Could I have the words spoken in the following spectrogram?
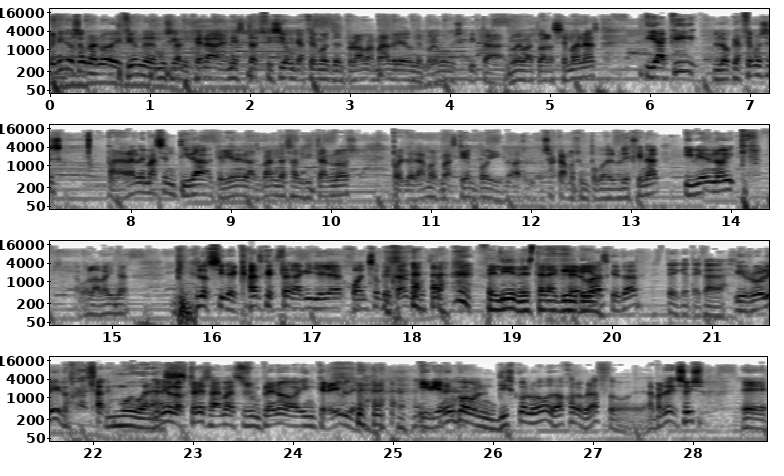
Bienvenidos a una nueva edición de, De Música Ligera en esta sesión que hacemos del programa Madre, donde ponemos musiquita nueva todas las semanas. Y aquí lo que hacemos es, para darle más entidad a que vienen las bandas a visitarnos, pues le damos más tiempo y lo, lo sacamos un poco del original. Y vienen hoy, se acabó la vaina, vienen los Sidecats que están aquí. Yo ya, Juancho, ¿qué tal? ¿Cómo estás? Feliz de estar aquí, tío. Gervas, ¿qué tal? Este que te cagas. Y Ruli, ¿cómo estás? Muy buenas. Han venido los tres, además, esto es un pleno increíble. Y vienen con disco nuevo debajo del brazo. Aparte, sois eh,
